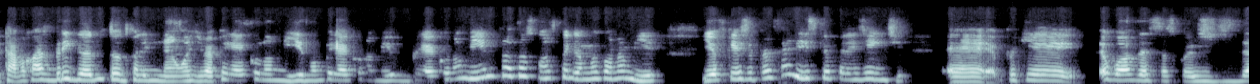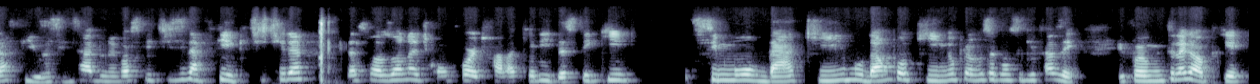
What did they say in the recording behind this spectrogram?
eu tava quase brigando todo, falei, não, a gente vai pegar economia, vamos pegar economia, vamos pegar economia, e no final das contas pegamos economia. E eu fiquei super feliz, que eu falei, gente, é, porque eu gosto dessas coisas de desafio, assim, sabe? Um negócio que te desafia, que te tira da sua zona de conforto, fala, querida, você tem que se moldar aqui, mudar um pouquinho para você conseguir fazer. E foi muito legal, porque,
